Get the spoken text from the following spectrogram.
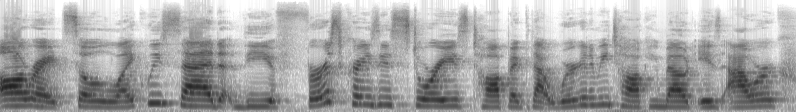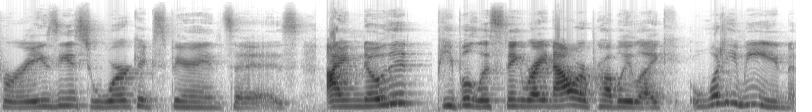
All right, so like we said, the first craziest stories topic that we're going to be talking about is our craziest work experiences. I know that people listening right now are probably like, what do you mean?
